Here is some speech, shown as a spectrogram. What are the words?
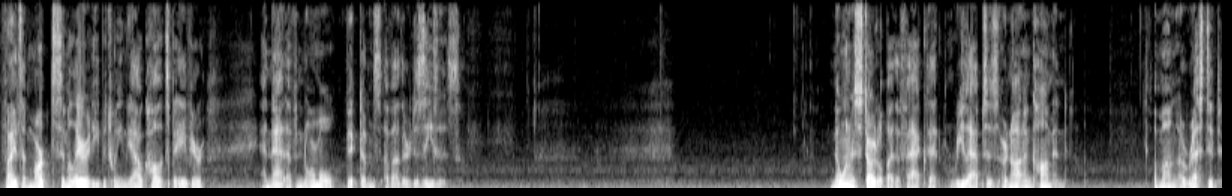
finds a marked similarity between the alcoholic's behavior and that of normal victims of other diseases. No one is startled by the fact that relapses are not uncommon among arrested,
